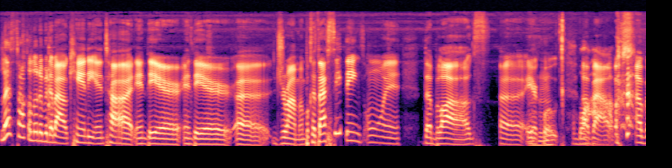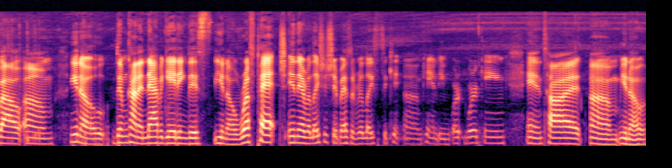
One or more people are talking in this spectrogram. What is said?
let's talk a little bit about Kandi and Todd and their and their uh, drama because I see things on the blogs, uh, air quotes, about about um you know them kind of navigating this you know rough patch in their relationship as it relates to um, Kandi wor- working and Todd um you know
